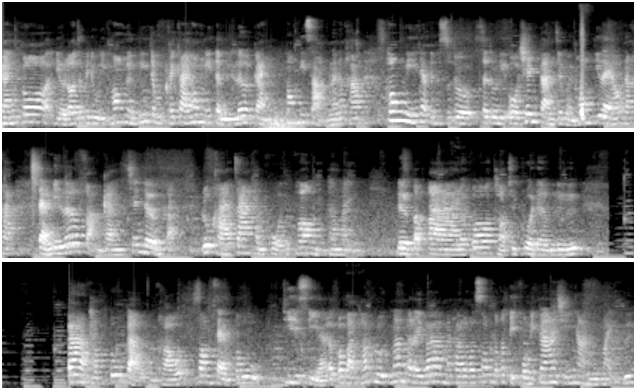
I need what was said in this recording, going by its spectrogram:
งั้นก็เดี๋ยวเราจะไปดูอีกห้องหนึ่งที่จะคล้ายๆห้องนี้แต่มีเลิกกันห้องที่สามแล้วนะคะ ห้องนี้เนี่ยเป็นสตูสตูดิโอเช่นกันจะเหมือนห้องที่แล้วนะคะ แต่มีเลิกฝังกันเช่นเดิมค่ะ ลูกค้าจ้างทำครัวทุกห้องทำใหม่เดินประปาแล้วก็ถอดชุดครัวเดิมหรือกล้าทับตู้เก่าของเขาซ่อมแซมตู้ที่เสียแล้วก็บานพับหลุดมั่งอะไรบ้างนะคะแล้วก็ซ่อมแล้วก็ติดโฟมิก้าให้ชิ้นงานใหม่ขึ้น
